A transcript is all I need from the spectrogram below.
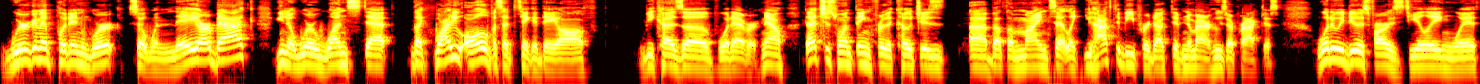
We're going to put in work. So when they are back, you know, we're one step. Like, why do all of us have to take a day off? Because of whatever. Now, that's just one thing for the coaches uh, about the mindset. Like you have to be productive no matter who's at practice. What do we do as far as dealing with,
